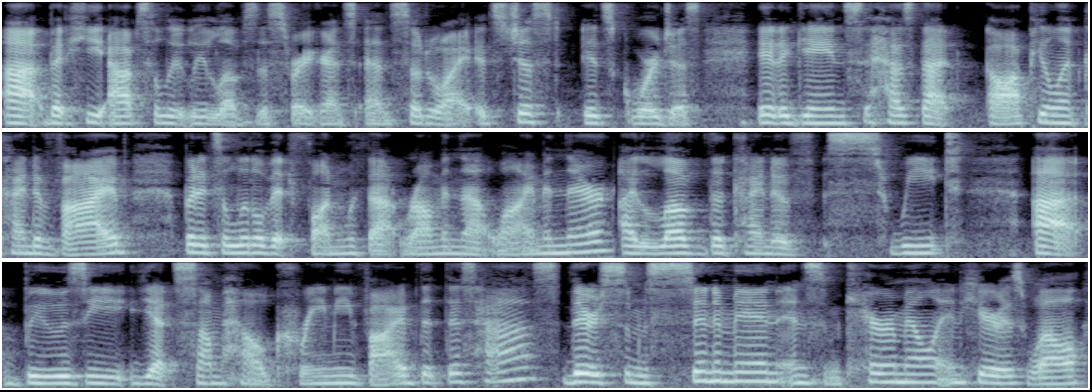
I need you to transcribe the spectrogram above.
Uh, but he absolutely loves this fragrance and so do I. It's just, it's gorgeous. It again has that opulent kind of vibe, but it's a little bit fun with that rum and that lime in there. I love the kind of sweet, uh, boozy yet somehow creamy vibe that this has. There's some cinnamon and some caramel in here as well.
